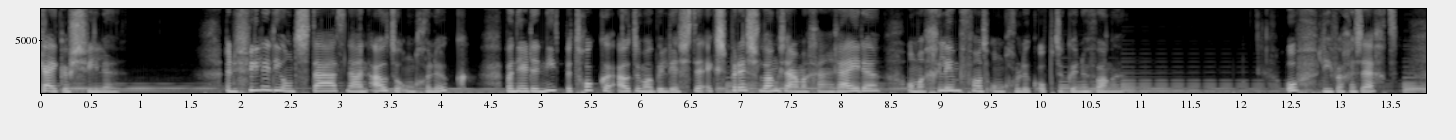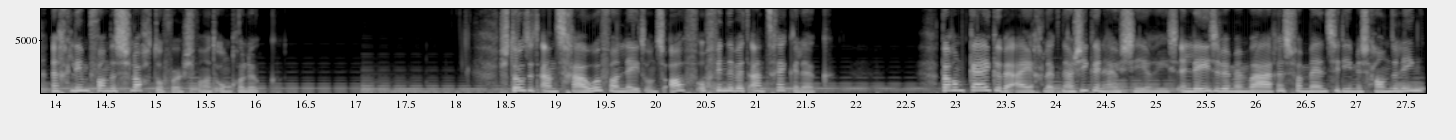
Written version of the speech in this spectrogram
Kijkersfile. Een file die ontstaat na een auto-ongeluk, wanneer de niet betrokken automobilisten expres langzamer gaan rijden om een glimp van het ongeluk op te kunnen vangen. Of liever gezegd, een glimp van de slachtoffers van het ongeluk. Stoot het aanschouwen van leed ons af of vinden we het aantrekkelijk? Waarom kijken we eigenlijk naar ziekenhuisseries en lezen we memoires van mensen die mishandeling,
